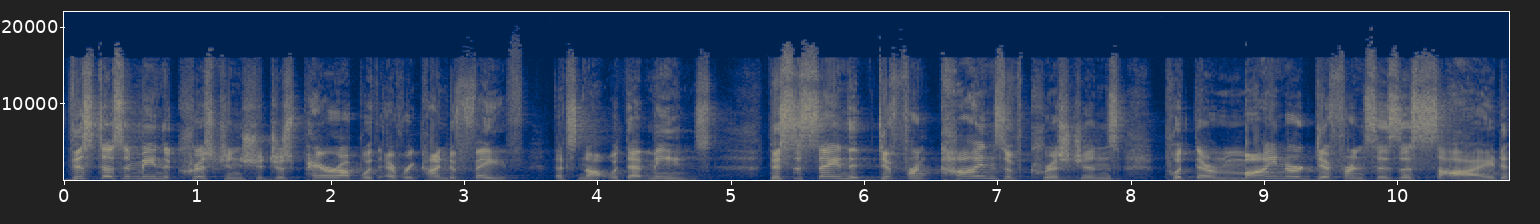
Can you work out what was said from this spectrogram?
This doesn't mean that Christians should just pair up with every kind of faith. That's not what that means. This is saying that different kinds of Christians put their minor differences aside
